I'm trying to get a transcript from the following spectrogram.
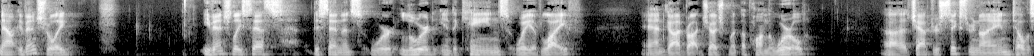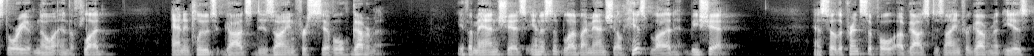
now, eventually, eventually, Seth's descendants were lured into Cain's way of life, and God brought judgment upon the world. Uh, chapters 6 through 9 tell the story of Noah and the flood and includes God's design for civil government. If a man sheds innocent blood, by man shall his blood be shed. And so the principle of God's design for government is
